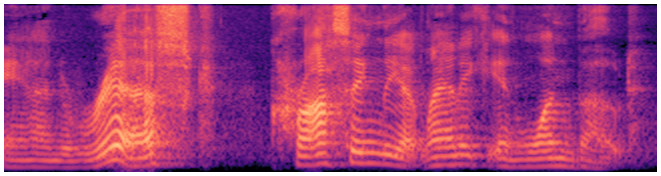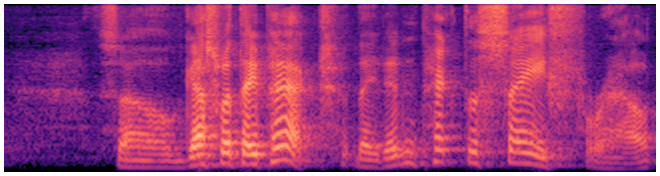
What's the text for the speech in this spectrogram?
and risk crossing the Atlantic in one boat. So, guess what they picked? They didn't pick the safe route.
